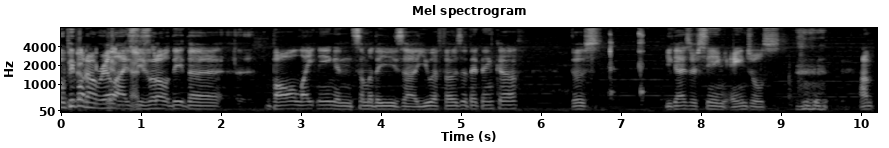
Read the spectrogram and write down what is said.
Well, we people don't realize attention. these little the the ball lightning and some of these uh, UFOs that they think of. Those you guys are seeing angels. I'm,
